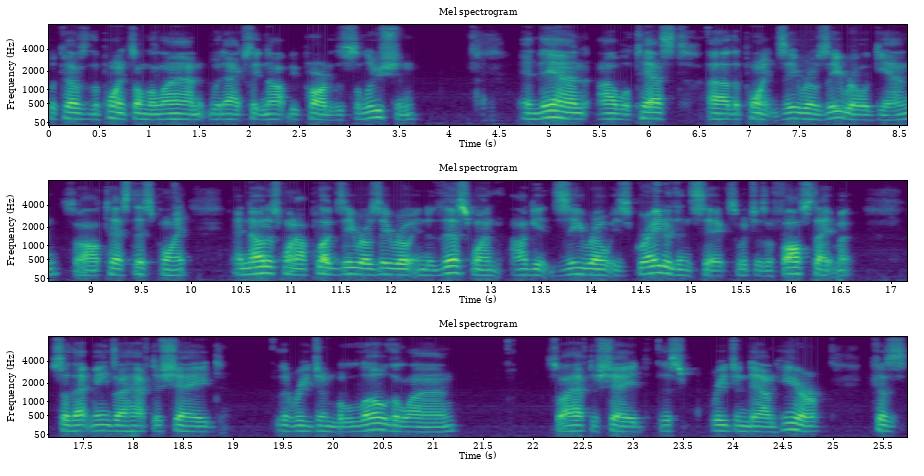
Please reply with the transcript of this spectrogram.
because the points on the line would actually not be part of the solution. And then I will test uh, the point 0, 0 again. So I'll test this point. And notice when I plug 0, 0 into this one, I'll get 0 is greater than 6, which is a false statement. So that means I have to shade the region below the line. So I have to shade this region down here because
